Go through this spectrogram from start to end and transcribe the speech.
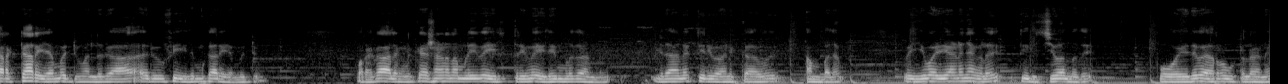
കറക്റ്റ് അറിയാൻ പറ്റും. നല്ലൊരു ആ ഒരു ഫീൽ നമുക്ക് അറിയാൻ പറ്റും. കുറേ കാലങ്ങൾക്ക് ശേഷമാണ് നമ്മൾ ഈ വെയിൽ ഇത്രയും വെയിൽ നമ്മൾ കാണുന്നത്. ഇതാണ് തിരുവാണിക്കാവ് അമ്പലം. അപ്പോൾ ഈ വഴിയാണ് ഞങ്ങൾ തിരിച്ചു വന്നത്. പോയത് വേറെ റൂട്ടിലാണ്.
